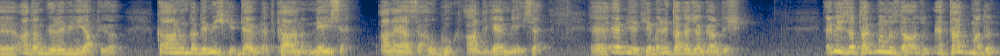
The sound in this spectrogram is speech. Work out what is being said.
e, adam görevini yapıyor. Kanunda demiş ki devlet, kanun neyse, anayasa, hukuk artık her neyse e, emniyet kemerini takacaksın kardeş. E biz de takmamız lazım. E takmadın.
